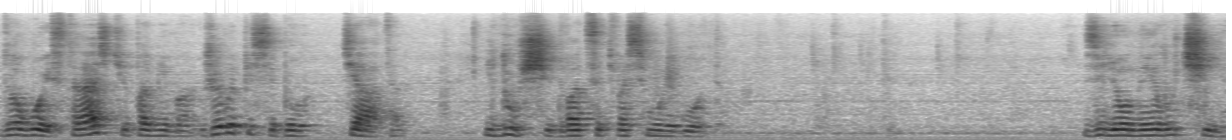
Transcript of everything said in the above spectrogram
другой страстью, помимо живописи, был театр, идущий 28 год – «Зеленые лучи»,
